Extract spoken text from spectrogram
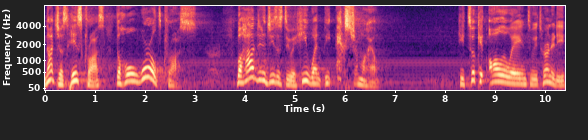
Not just his cross, the whole world's cross. But how did Jesus do it? He went the extra mile. He took it all the way into eternity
